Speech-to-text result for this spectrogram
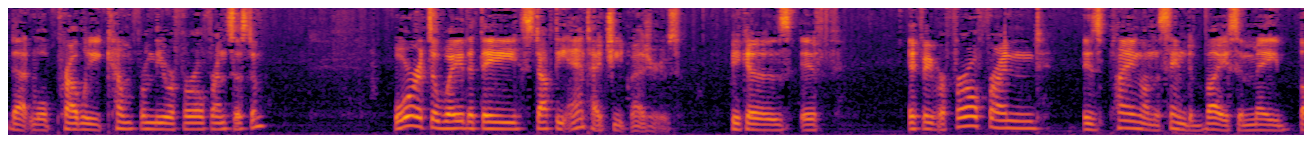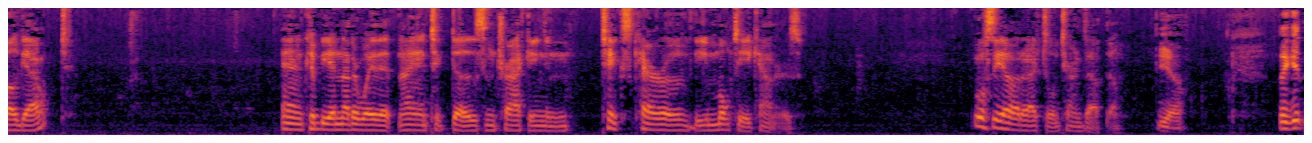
that will probably come from the referral friend system. Or it's a way that they stop the anti cheat measures. Because if if a referral friend is playing on the same device, it may bug out. And it could be another way that Niantic does some tracking and takes care of the multi accounters. We'll see how it actually turns out though. Yeah. They get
